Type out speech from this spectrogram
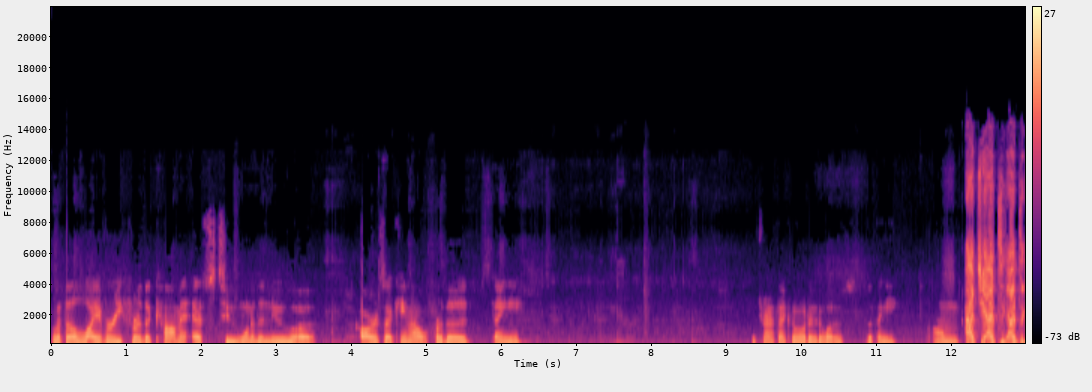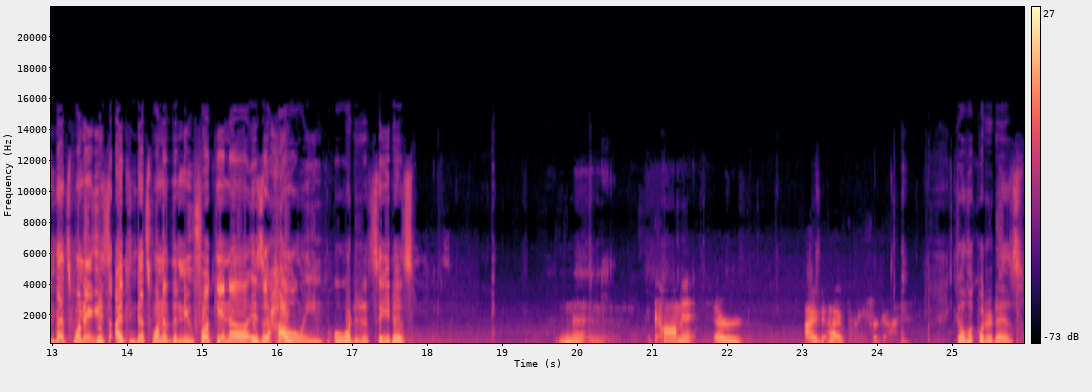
With a livery for the Comet S2, one of the new uh, cars that came out for the thingy. I'm trying to think of what it was. The thingy. Um, Actually, I think I think that's one of is I think that's one of the new fucking uh is it Halloween or what did it say it is? n- Comet or I I've already forgotten. Go look what it is.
